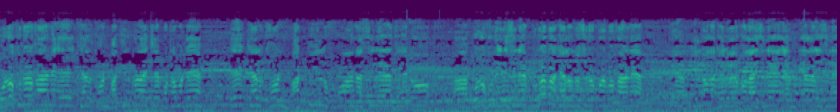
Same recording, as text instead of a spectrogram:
বৰষুণৰ কাৰণে এই খেলখন বাতিল কৰা হৈছে প্ৰথমতে এই খেলখন বাতিল হোৱা নাছিলে যিহেতু বৰষুণ এৰিছিলে। পুনৰবাৰ খেল অনুষ্ঠিত কৰিবৰ কাৰণে ফিল্ডলৈ খেলুৱৈসকল আহিছিলে এম্পিয়াৰ আহিছিলে।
